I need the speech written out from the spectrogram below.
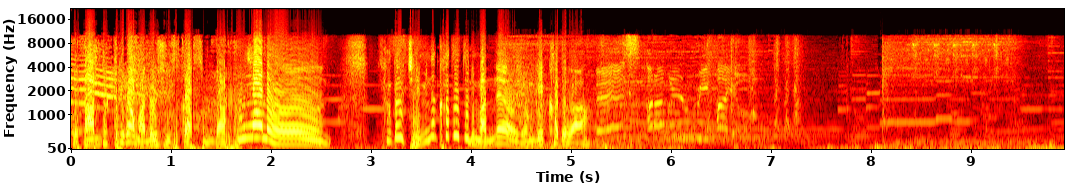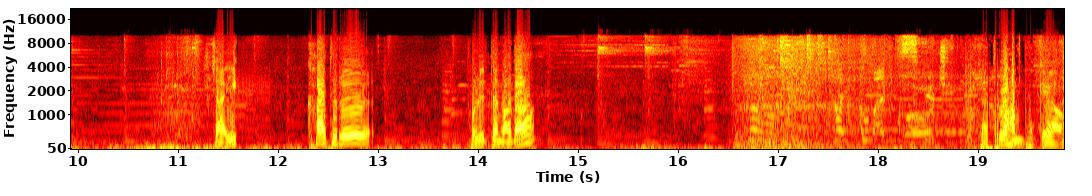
네, 다음 턴 킬각 만들 수 있을 것 같습니다 흑마는 상당히 재밌는 카드들이 많네요 연계 카드가. 자, 이 카드를 버릴 때마다 자, 들어 한번 볼게요.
